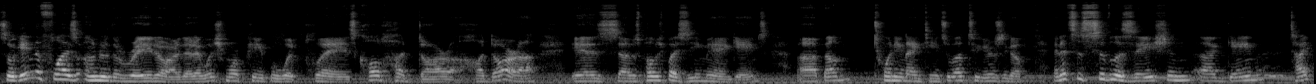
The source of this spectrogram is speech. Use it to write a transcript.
so a game that flies under the radar that I wish more people would play is called Hadara. Hadara is uh, was published by Z-Man Games uh, about 2019, so about two years ago, and it's a civilization uh, game type.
